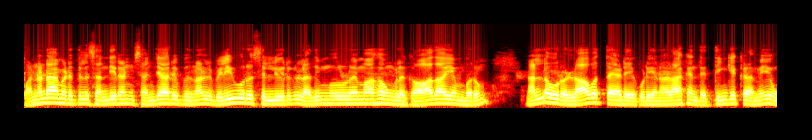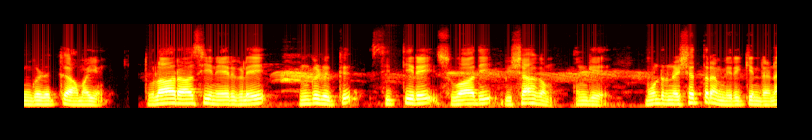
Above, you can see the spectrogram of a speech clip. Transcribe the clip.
பன்னெண்டாம் இடத்தில் சந்திரன் சஞ்சாரிப்பதனால் வெளியூர் செல்வீர்கள். அது மூலமாக உங்களுக்கு ஆதாயம் வரும். நல்ல ஒரு லாபத்தை அடையக்கூடிய நாளாக இந்த திங்கட்கிழமை உங்களுக்கு அமையும். துலா ராசி நேர்களே உங்களுக்கு சித்திரை சுவாதி விஷாகம் அங்கே மூன்று நட்சத்திரம் இருக்கின்றன.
